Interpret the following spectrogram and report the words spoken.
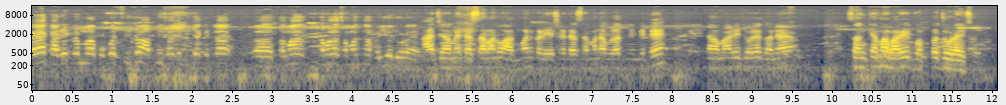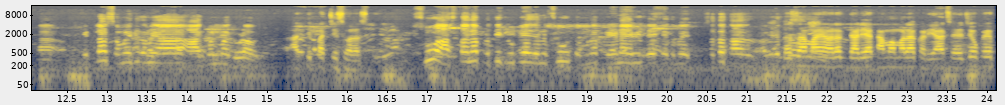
કયા કાર્યક્રમમાં ઉપસ્થિત છો? આપની સાથે બીજા કેટલા તમારા સમાજના ભાઈઓ જોડાયા? આજે અમે દશામાનું આગમન કરીએ છીએ. દશામાના વ્રત નિમિત્તે અમારી જોડે ઘણા સંખ્યામાં ભાવિક ભક્તો જોડાય છે. કેટલા સમયથી તમે આ આગમનમાં જોડાવ છો? આજથી પચીસ વર્ષથી. શું આસ્થાના પ્રતિક રૂપે અને શું તમને પ્રેરણા એવી થઈ કે તમે સતત દશામાએ અરગ દાડિયા કામ અમારા કર્યા છે. જો કોઈ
